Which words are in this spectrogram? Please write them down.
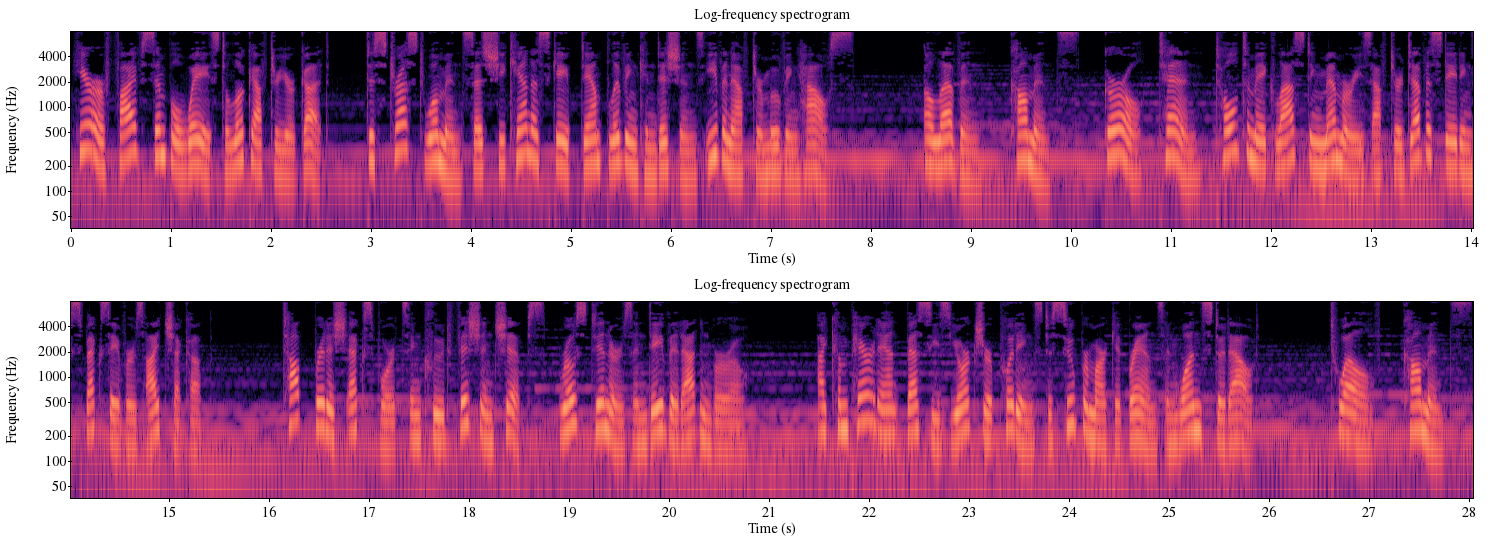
Here are 5 simple ways to look after your gut. Distressed woman says she can't escape damp living conditions even after moving house. 11. Comments. Girl, 10, told to make lasting memories after devastating Specsavers eye checkup. Top British exports include fish and chips, roast dinners and David Attenborough. I compared Aunt Bessie's Yorkshire puddings to supermarket brands and one stood out. 12. Comments.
